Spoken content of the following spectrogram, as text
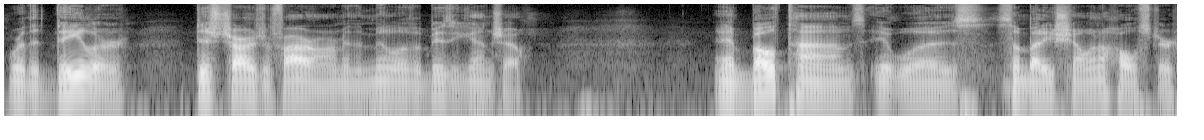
where the dealer discharged a firearm in the middle of a busy gun show. And both times it was somebody showing a holster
